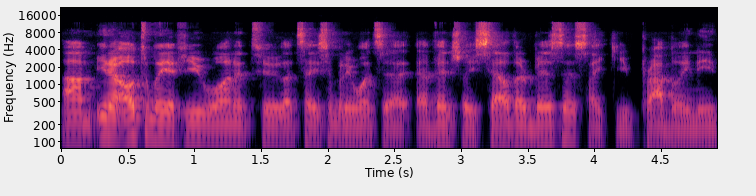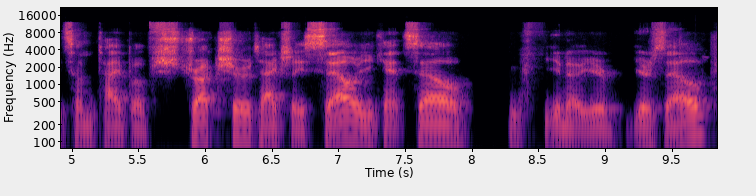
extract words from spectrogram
um, you know, ultimately, if you wanted to, let's say somebody wants to eventually sell their business, like you probably need some type of structure to actually sell. You can't sell, you know, your yourself.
